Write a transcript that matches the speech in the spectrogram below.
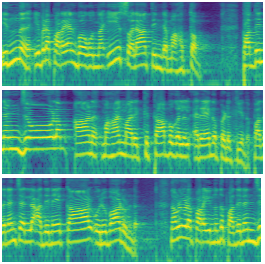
ഇന്ന് ഇവിടെ പറയാൻ പോകുന്ന ഈ സ്വലാത്തിന്റെ മഹത്വം പതിനഞ്ചോളം ആണ് മഹാന്മാർ കിതാബുകളിൽ രേഖപ്പെടുത്തിയത്. പതിനഞ്ചല്ല അതിനേക്കാൾ ഒരുപാടുണ്ട്. നമ്മളിവിടെ പറയുന്നത് പതിനഞ്ച്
